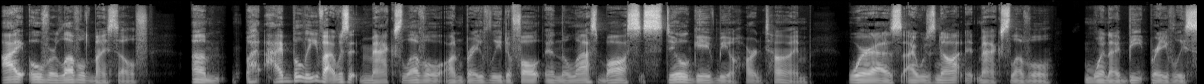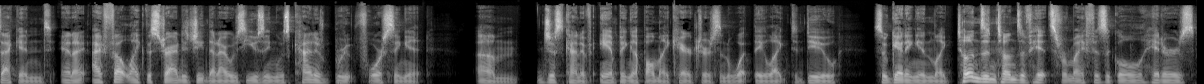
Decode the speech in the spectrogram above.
I over leveled myself. Um, but I believe I was at max level on Bravely Default, and the last boss still gave me a hard time. Whereas I was not at max level when I beat Bravely Second, and I, I felt like the strategy that I was using was kind of brute forcing it, um, just kind of amping up all my characters and what they like to do. So getting in like tons and tons of hits for my physical hitters,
